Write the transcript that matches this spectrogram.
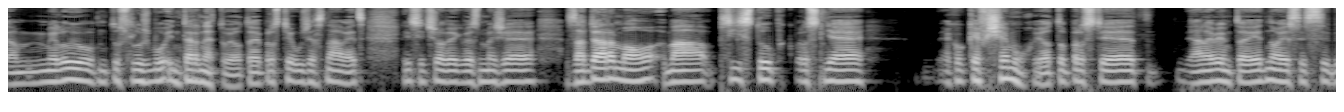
já miluju tu službu internetu, jo, to je prostě úžasná věc, když si člověk vezme, že zadarmo má přístup k prostě jako ke všemu, jo, to prostě já nevím, to je jedno, jestli si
